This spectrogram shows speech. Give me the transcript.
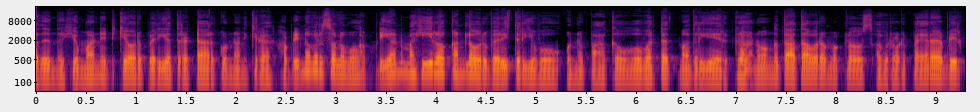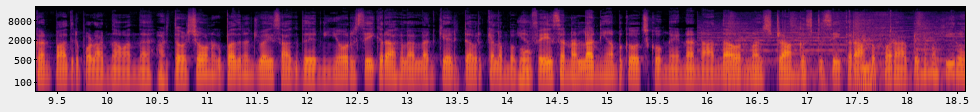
அது இந்த ஹியூமனிட்டிக்கு ஒரு பெரிய த்ரெட்டா இருக்கும்னு நினைக்கிறேன் அப்படின்னு அவர் சொல்லவும் அப்படியே நம்ம ஹீரோ கண்ணில் ஒரு வெறி தெரியவும் உன்னை பார்க்க ஓவர் டெத் மாதிரியே இருக்கு. நானும் உங்க தாத்தாவும் ரொம்ப க்ளோஸ் அவரோட பெயரை எப்படி இருக்கான்னு பார்த்துட்டு போலான்னு தான் வந்தேன். அடுத்த வருஷம் உனக்கு பதினஞ்சு வயசு ஆகுது நீயும் ஒரு சீக்கிரம் ஆகலாம்னு கேட்டுட்டு அவர் கிளம்பவும். ஃபேஸை நல்லா ஞாபகம் வச்சுக்கோங்க. ஏன்னா நான் தான் ஒரு நாள் ஸ்ட்ராங்கஸ்ட் சீக்கிரம் ஆக போறேன் அப்படின்னு நம்ம ஹீரோ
